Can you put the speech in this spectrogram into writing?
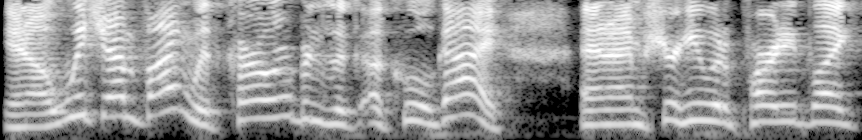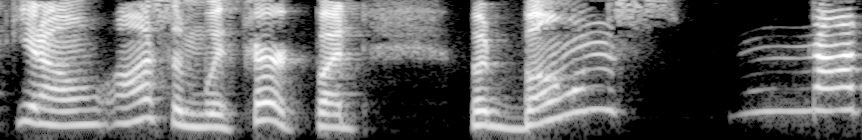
You know, which I'm fine with. Karl Urban's a, a cool guy, and I'm sure he would have partied like you know awesome with Kirk. But but Bones, not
